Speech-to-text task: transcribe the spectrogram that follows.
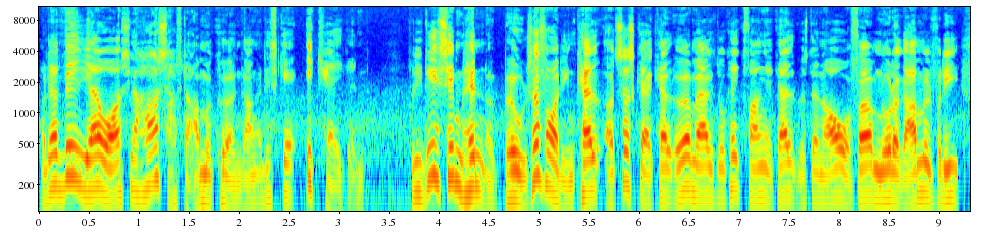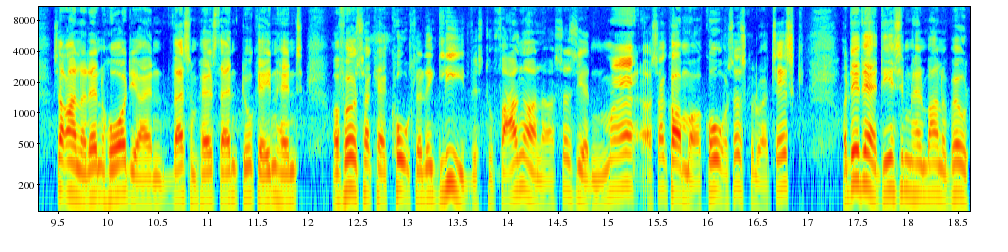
Og der ved jeg jo også, jeg har også haft ammekøer engang, og det skal jeg ikke have igen. Fordi det er simpelthen noget bøvl. Så får de en kald, og så skal kald øremærke. Du kan ikke fange kald, hvis den er over 40 minutter gammel, fordi så render den hurtigere end hvad som helst andet, du kan indhente. Og før så kan ko slet ikke lide, hvis du fanger den, og så siger den, og så kommer ko, og så skal du have tæsk. Og det der, det er simpelthen bare noget bøvl.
